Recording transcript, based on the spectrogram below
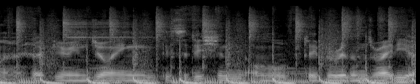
I hope you're enjoying this edition of Deeper Rhythms Radio.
